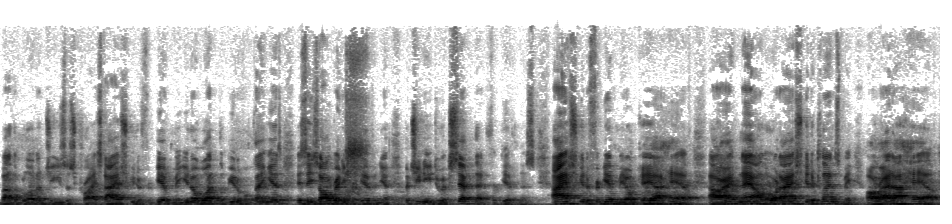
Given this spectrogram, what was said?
by the blood of Jesus Christ. I ask you to forgive me. You know what the beautiful thing is? Is he's already forgiven you, but you need to accept that forgiveness. I ask you to forgive me. Okay, I have. All right, now, Lord, I ask you to cleanse me. All right, I have.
